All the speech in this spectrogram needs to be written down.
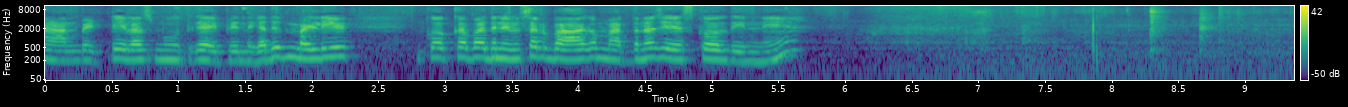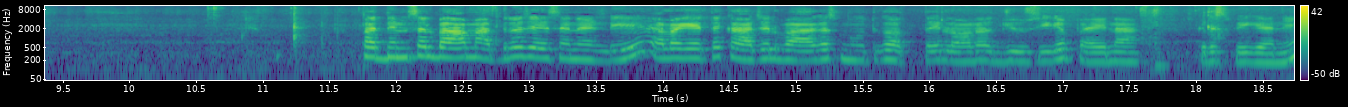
నానబెట్టి ఇలా స్మూత్గా అయిపోయింది కదా. ఇది మళ్ళీ ఇంకొక పది నిమిషాలు బాగా మర్దన చేసుకోవాలి దీన్ని. పది నిమిషాలు బాగా మద్ర చేశానండి. అలాగైతే కాజాలు బాగా స్మూత్గా వస్తాయి. లోన జ్యూసీగా పైన క్రిస్పీగాని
